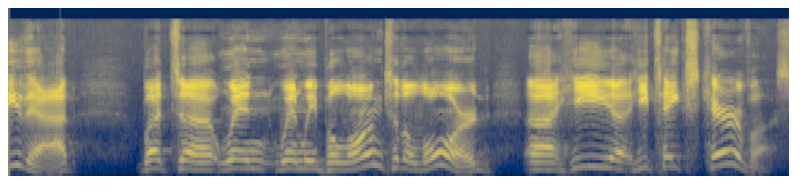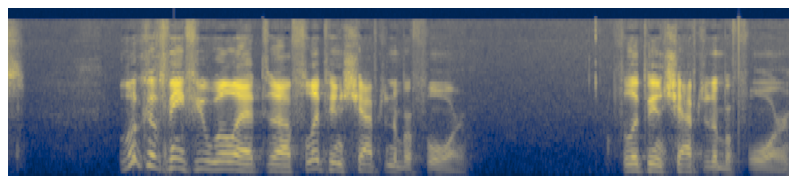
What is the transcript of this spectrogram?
see that. But when when we belong to the Lord, he he takes care of us. Look with me, if you will, at Philippians chapter number four. Philippians chapter number four.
